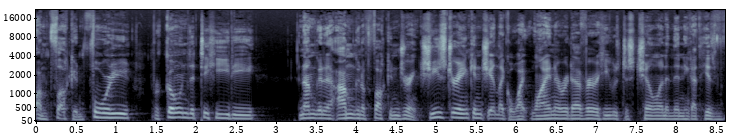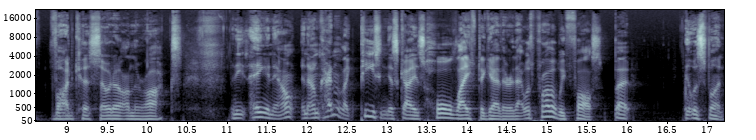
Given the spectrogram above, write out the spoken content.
I'm fucking 40. We're going to Tahiti." and I'm gonna I'm gonna fucking drink. She's drinking. She had like a white wine or whatever. He was just chilling, and then he got his vodka soda on the rocks, and he's hanging out. And I'm kind of like piecing this guy's whole life together. That was probably false, but it was fun.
